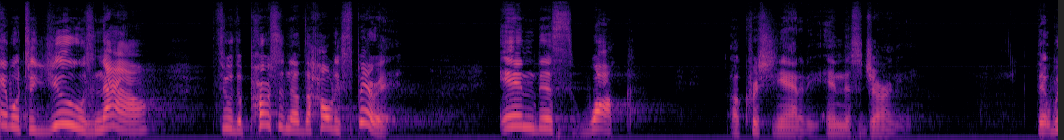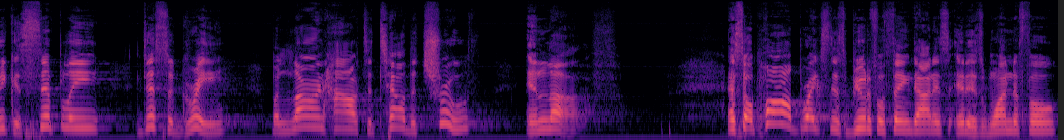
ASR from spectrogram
able to use now through the person of the Holy Spirit in this walk of Christianity, in this journey. That we could simply disagree, but learn how to tell the truth in love. And so Paul breaks this beautiful thing down. It's, it is wonderful.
